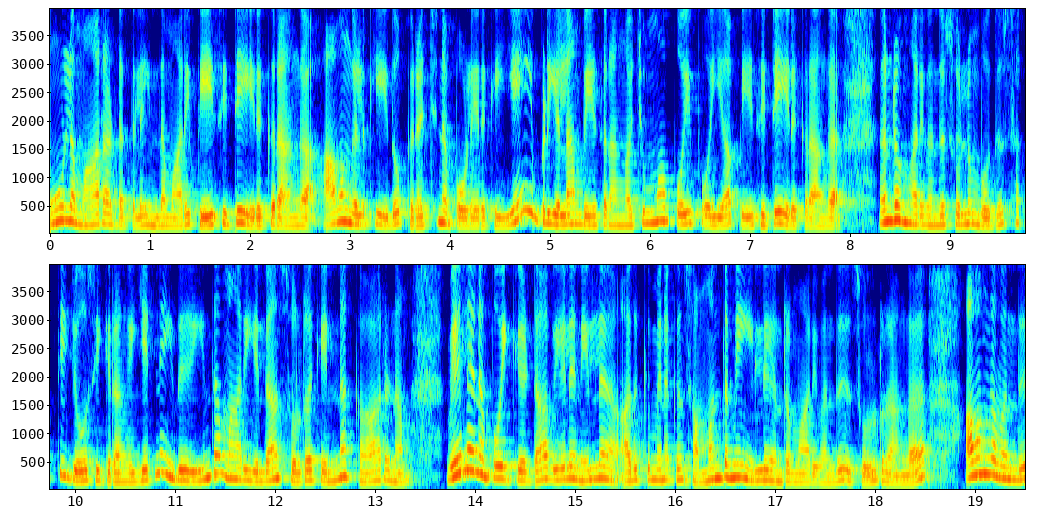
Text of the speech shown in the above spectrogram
மூல மாறாட்டத்தில் இந்த மாதிரி பேசிகிட்டே இருக்கிறாங்க. அவங்களுக்கு ஏதோ பிரச்சனை போல் இருக்குது ஏன் இப்படியெல்லாம் பேசுகிறாங்க சும்மா போய் போய்யா பேசிகிட்டே இருக்கிறாங்க. என்ற மாதிரி வந்து சொல்லும்போது சக்தி யோசிக்கிறாங்க. என்ன இது? இந்த மாதிரி எல்லாம் சொல்கிறதுக்கு என்ன காரணம்? வேலைனை போய் கேட்டால் வேலன் இல்லை அதுக்கும் எனக்கும் சம்மந்தமே இல்லை என்ற மாதிரி வந்து சொல்கிறாங்க அவங்க வந்து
